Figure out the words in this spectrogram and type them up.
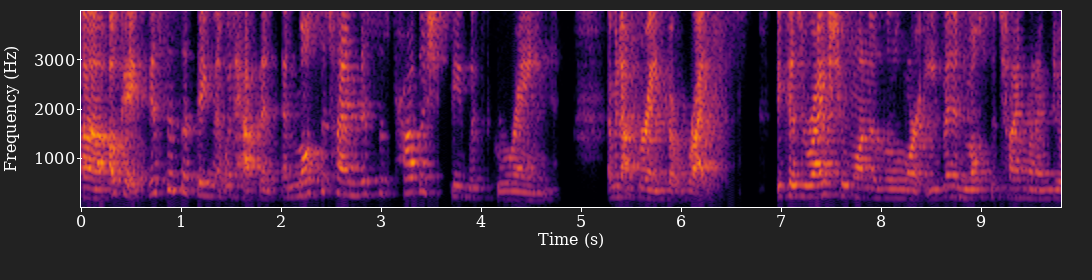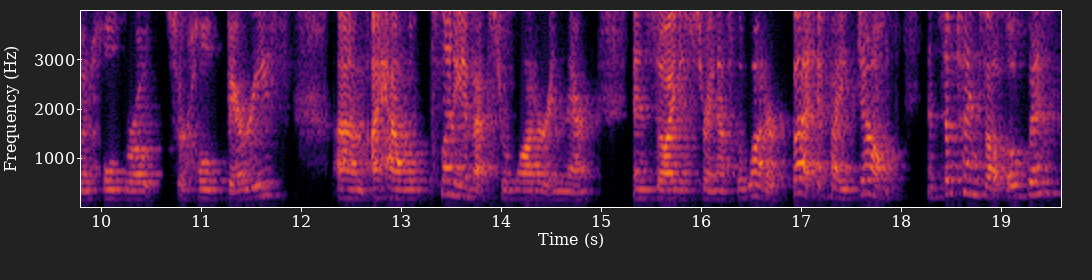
Uh, okay, this is a thing that would happen. And most of the time, this is probably should be with grain. I mean, not grain, but rice. Because rice, you want a little more even. And most of the time when I'm doing whole groats or whole berries, um, I have plenty of extra water in there. And so I just strain off the water. But if I don't, and sometimes I'll open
